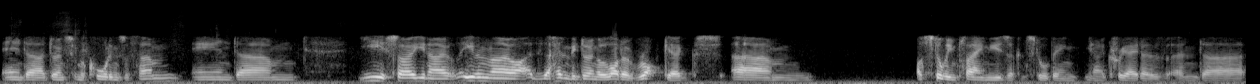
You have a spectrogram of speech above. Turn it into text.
and uh, doing some recordings with him. And um, yeah, so, you know, even though I, haven't been doing a lot of rock gigs, um, I've still been playing music and still being, you know, creative. And, uh,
